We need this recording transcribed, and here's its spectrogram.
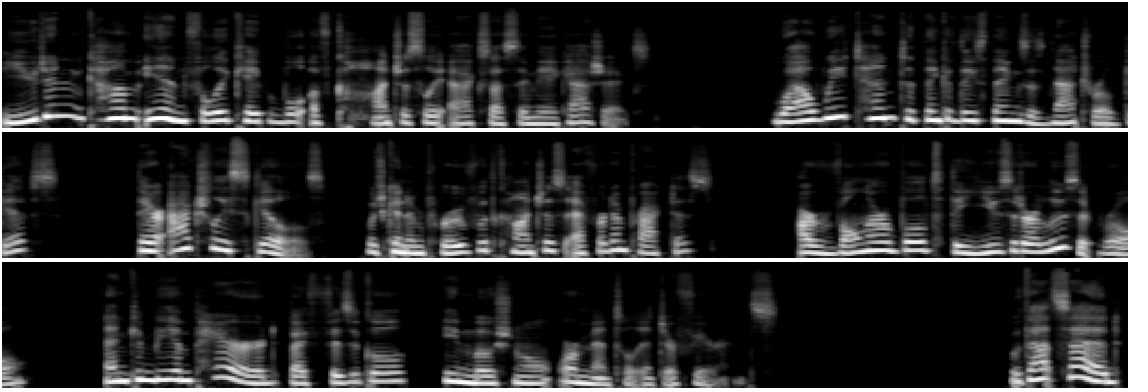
you didn't come in fully capable of consciously accessing the Akashics. While we tend to think of these things as natural gifts, they are actually skills which can improve with conscious effort and practice, are vulnerable to the use it or lose it rule, and can be impaired by physical, emotional, or mental interference. With that said,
